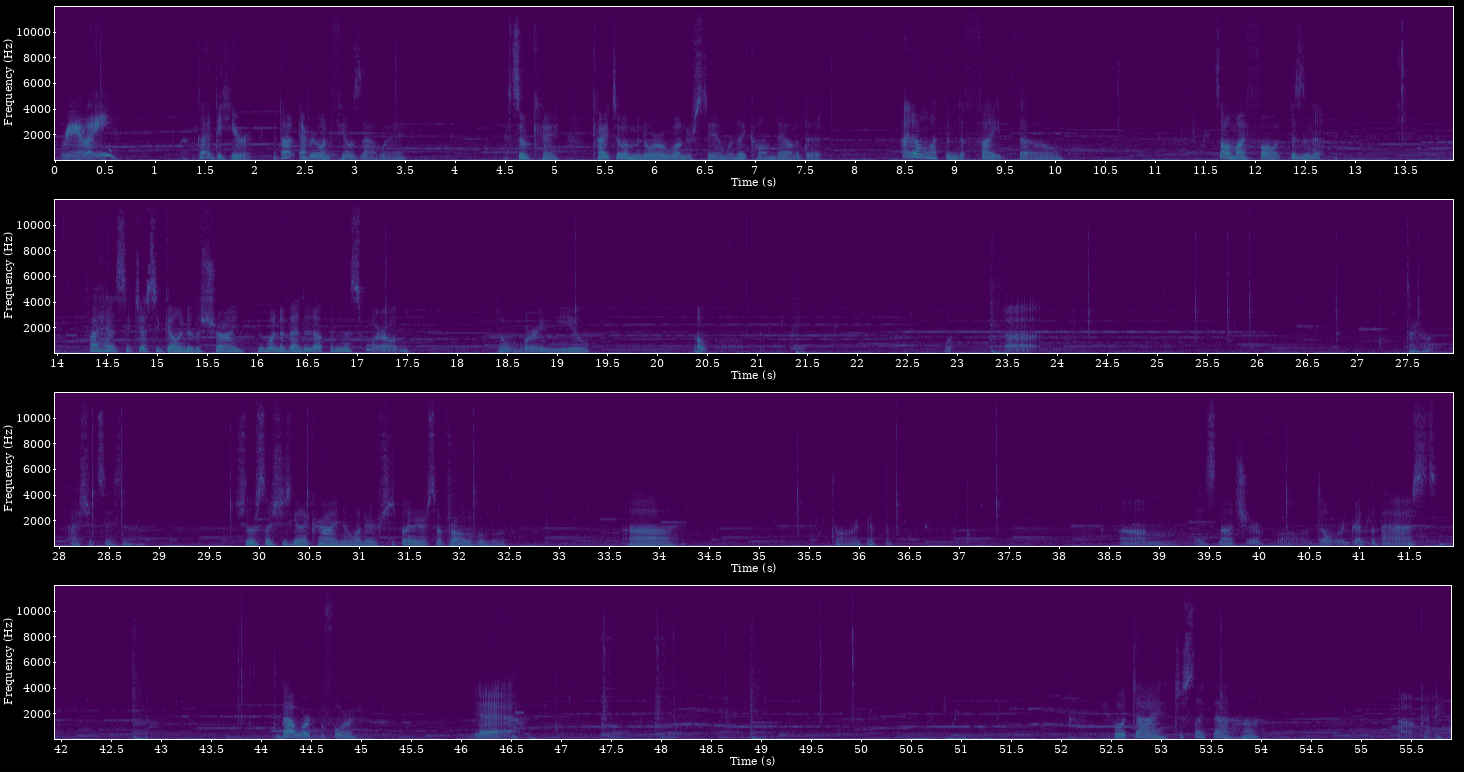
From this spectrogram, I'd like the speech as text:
Really? I'm glad to hear it, but not everyone feels that way. It's okay. Kaito and Minoru will understand when they calm down a bit. I don't want them to fight, though. It's all my fault, isn't it? If I hadn't suggested going to the shrine, we wouldn't have ended up in this world. Don't worry, Miu. I should say something. She looks like she's gonna cry, no wonder if she's blaming herself for all the horrible. Uh. Don't regret the. Um, it's not your fault. Don't regret the past. Did that work before? Yeah. People would die just like that, huh? Okay.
